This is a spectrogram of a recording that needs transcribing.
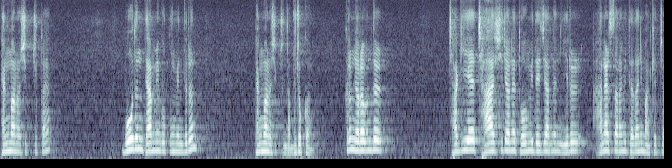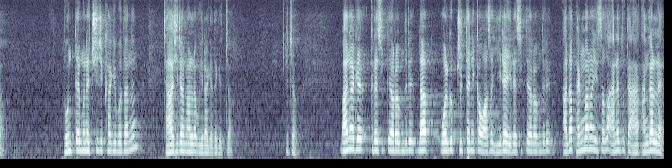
100만 원씩 줄까요? 모든 대한민국 국민들은 100만 원씩 준다. 무조건. 그럼 여러분들 자기의 자아 실현에 도움이 되지 않는 일을 안 할 사람이 대단히 많겠죠. 돈 때문에 취직하기보다는 자아 실현하려고 일하게 되겠죠. 그렇죠? 만약에 그랬을 때 여러분들이 나 월급 줄 테니까 와서 일해 이랬을 때 여러분들이 아 나 100만 원 있어서 안 해도 돼. 안, 안 갈래.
